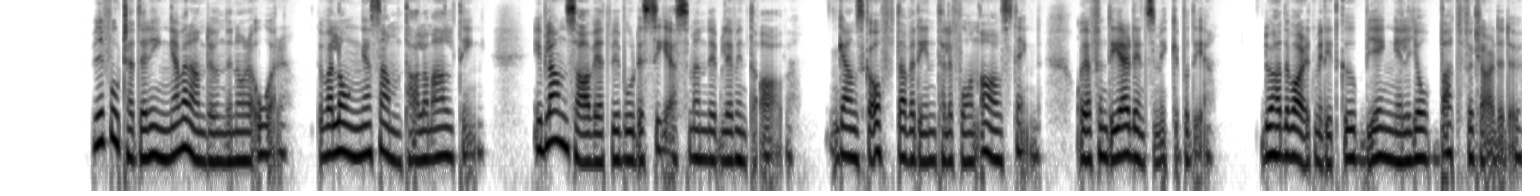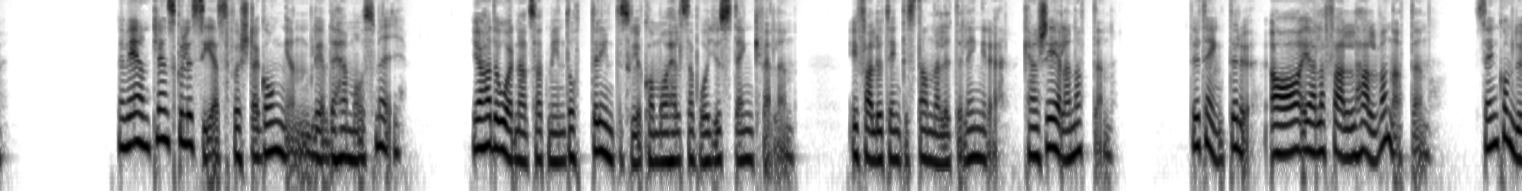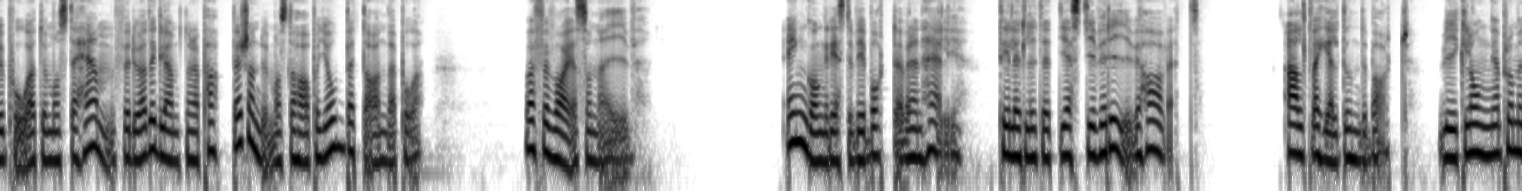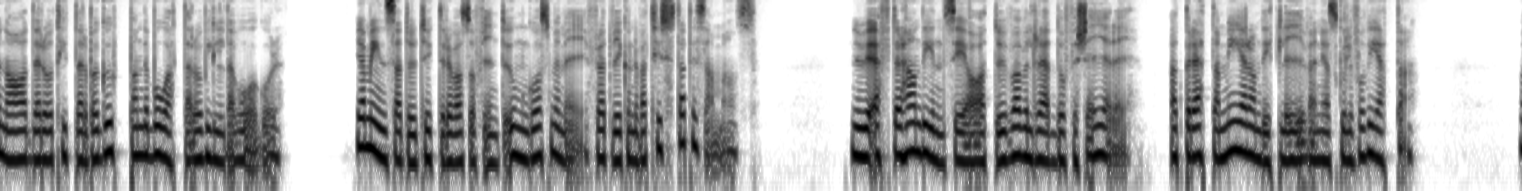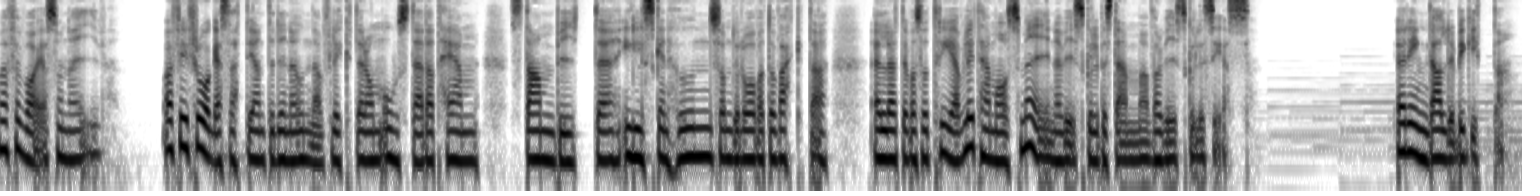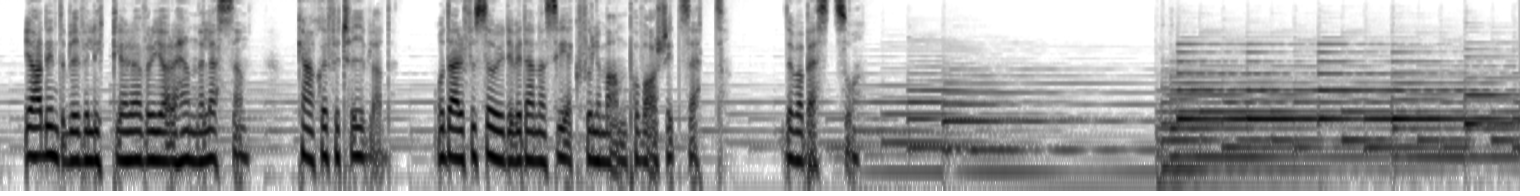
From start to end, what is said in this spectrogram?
Vi fortsatte ringa varandra under några år. Det var långa samtal om allting. Ibland sa vi att vi borde ses, men det blev inte av. Ganska ofta var din telefon avstängd och jag funderade inte så mycket på det. Du hade varit med ditt gubbgäng eller jobbat, förklarade du. När vi äntligen skulle ses första gången blev det hemma hos mig. Jag hade ordnat så att min dotter inte skulle komma och hälsa på just den kvällen. Ifall du tänkte stanna lite längre, kanske hela natten. Det tänkte du. Ja, i alla fall halva natten. Sen kom du på att du måste hem för du hade glömt några papper som du måste ha på jobbet dagen därpå. Varför var jag så naiv? En gång reste vi bort över en helg, till ett litet gästgiveri vid havet. Allt var helt underbart. Vi gick långa promenader och tittade på guppande båtar och vilda vågor. Jag minns att du tyckte det var så fint att umgås med mig för att vi kunde vara tysta tillsammans. Nu i efterhand inser jag att du var väl rädd att försäga dig. Att berätta mer om ditt liv än jag skulle få veta. Varför var jag så naiv? Varför ifrågasatte jag inte dina undanflykter om ostädat hem, stambyte, ilsken hund som du lovat att vakta eller att det var så trevligt hemma hos mig när vi skulle bestämma var vi skulle ses? Jag ringde aldrig Birgitta. Jag hade inte blivit lyckligare över att göra henne ledsen. Kanske förtvivlad. Och därför sörjde vi denna svekfulle man på varsitt sätt. Det var bäst så.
